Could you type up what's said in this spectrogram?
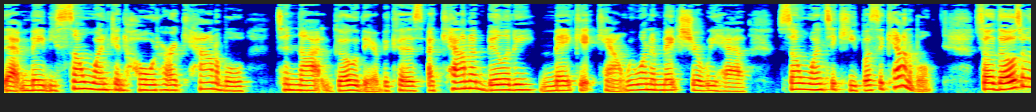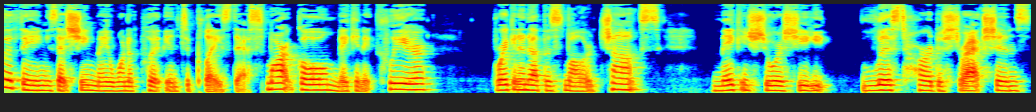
that maybe someone can hold her accountable to not go there because accountability make it count. We want to make sure we have someone to keep us accountable. So those are the things that she may want to put into place. That SMART goal, making it clear, breaking it up in smaller chunks, making sure she lists her distractions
